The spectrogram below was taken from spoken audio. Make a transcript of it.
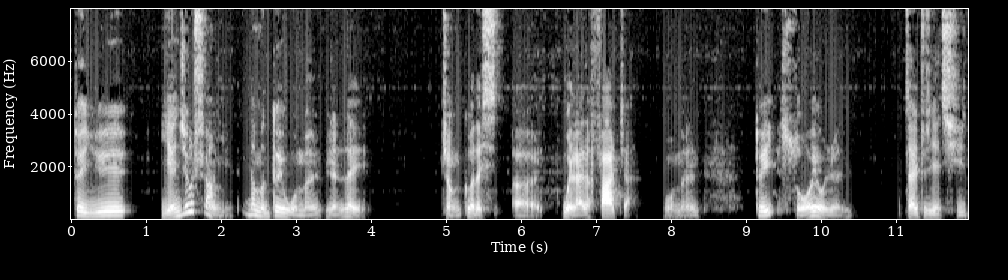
对于研究上瘾，那么对我们人类整个的呃未来的发展，我们对所有人在这件其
